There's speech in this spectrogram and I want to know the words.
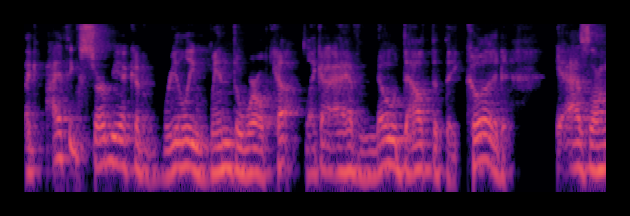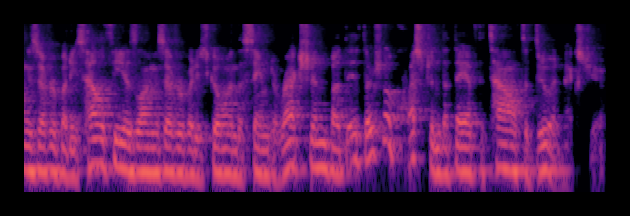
like, I think Serbia could really win the World Cup. Like, I have no doubt that they could as long as everybody's healthy, as long as everybody's going the same direction. But there's no question that they have the talent to do it next year.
